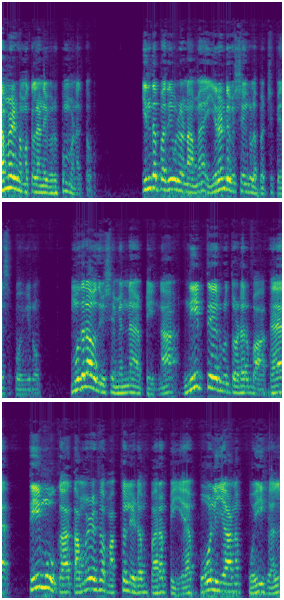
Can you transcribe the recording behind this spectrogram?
தமிழக மக்கள் அனைவருக்கும் வணக்கம். இந்த பதிவுல நாம இரண்டு விஷயங்களை பற்றி பேச போகிறோம். முதலாவது விஷயம் என்ன அப்படின்னா நீட் தேர்வு தொடர்பாக திமுக தமிழக மக்களிடம் பரப்பிய போலியான பொய்கள்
